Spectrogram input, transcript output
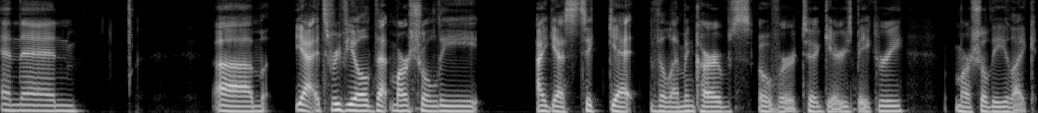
and then, um, yeah, it's revealed that Marshall Lee, I guess, to get the lemon carbs over to Gary's bakery, Marshall Lee like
